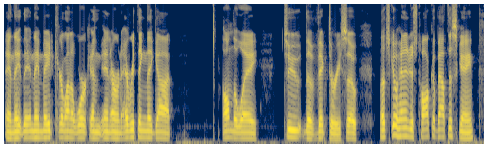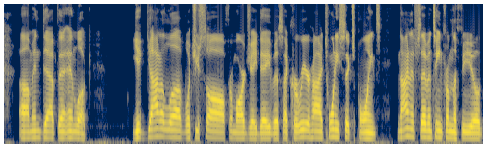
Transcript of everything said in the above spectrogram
and they, they and they made Carolina work and, and earn everything they got on the way to the victory. So let's go ahead and just talk about this game um, in depth. And, and look, you gotta love what you saw from R.J. Davis. A career high 26 points, 9 of 17 from the field,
